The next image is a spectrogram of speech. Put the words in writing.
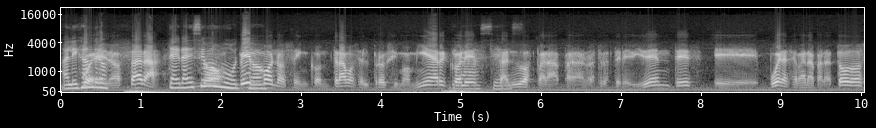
Alejandro. Bueno, Sara, te agradecemos nos mucho. Vemos, nos encontramos el próximo miércoles. Saludos para, para nuestros televidentes. Eh, buena semana para todos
